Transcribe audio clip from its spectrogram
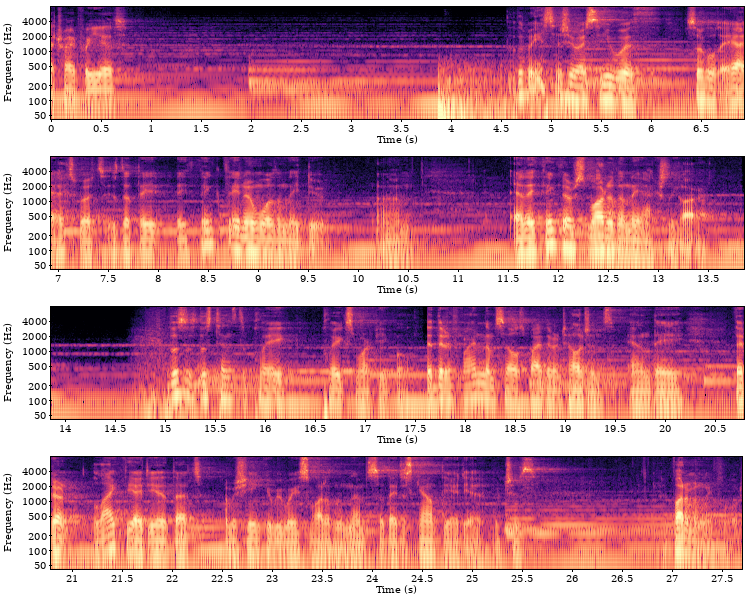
I tried for years. The biggest issue I see with so-called AI experts is that they, they think they know more than they do. Um, and they think they're smarter than they actually are. This, is, this tends to plague plague smart people. They define themselves by their intelligence, and they they don't like the idea that a machine could be way smarter than them, so they discount the idea, which is fundamentally flawed.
